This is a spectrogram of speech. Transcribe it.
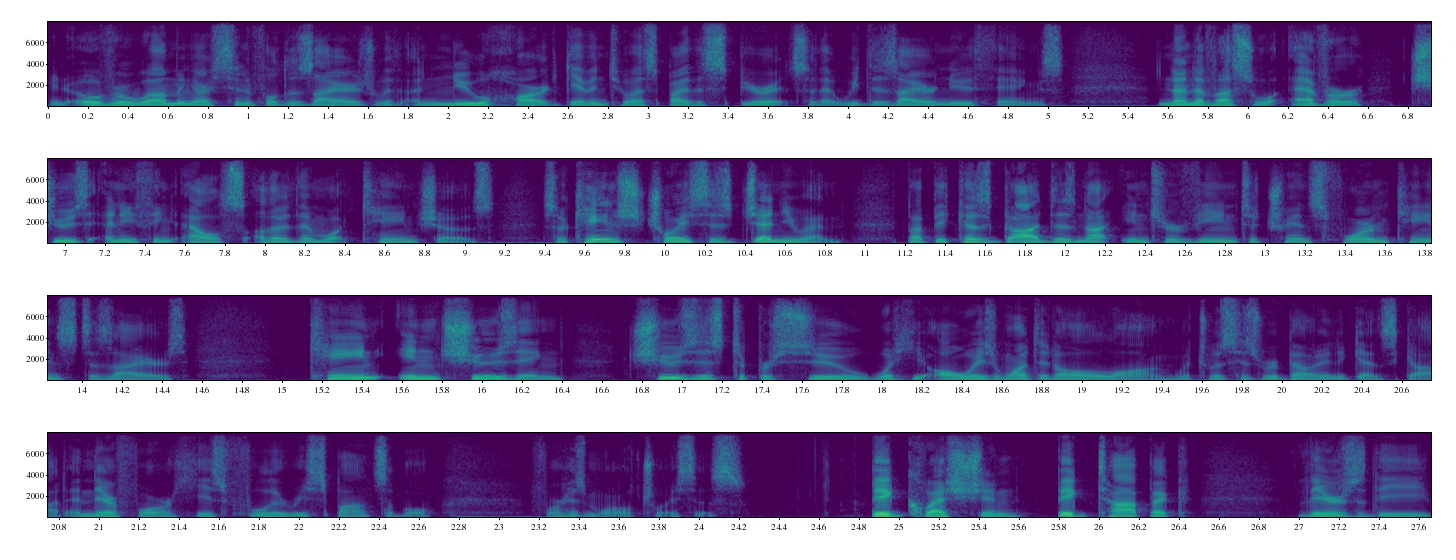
and overwhelming our sinful desires with a new heart given to us by the Spirit so that we desire new things, none of us will ever choose anything else other than what Cain chose. So Cain's choice is genuine, but because God does not intervene to transform Cain's desires, Cain, in choosing, chooses to pursue what he always wanted all along, which was his rebellion against God, and therefore he is fully responsible for his moral choices. Big question, big topic. There's the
